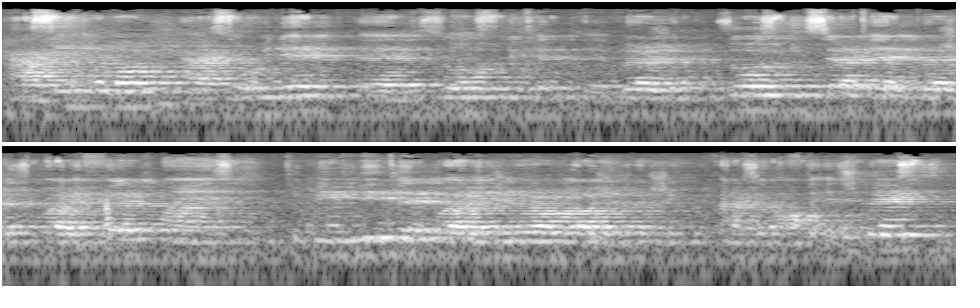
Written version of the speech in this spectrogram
passive about and so we did uh, those deleted versions, those inserted versions by the third clients be deleted by the general logic mechanism of the HBase.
